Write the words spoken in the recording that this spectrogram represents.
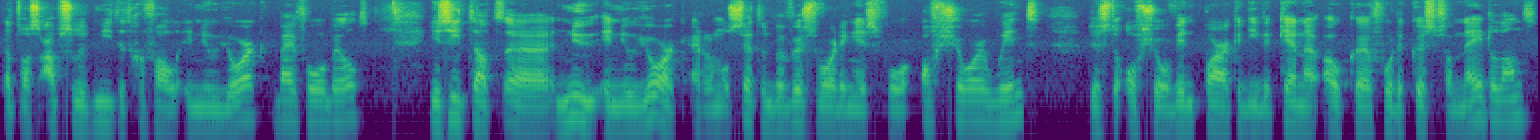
Dat was absoluut niet het geval in New York bijvoorbeeld. Je ziet dat nu in New York er een ontzettend bewustwording is voor offshore wind. Dus de offshore windparken die we kennen ook voor de kust van Nederland.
